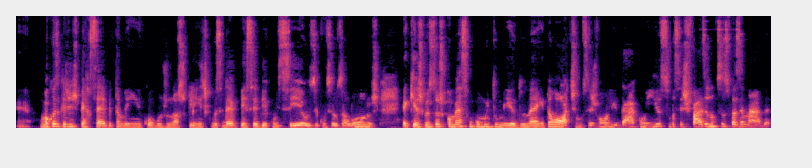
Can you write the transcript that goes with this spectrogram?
É. Uma coisa que a gente percebe também com alguns dos nossos clientes, que você deve perceber com os seus e com seus alunos, é que as pessoas começam com muito medo, né? Então, ótimo, vocês vão lidar com isso, vocês fazem, eu não preciso fazer nada.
